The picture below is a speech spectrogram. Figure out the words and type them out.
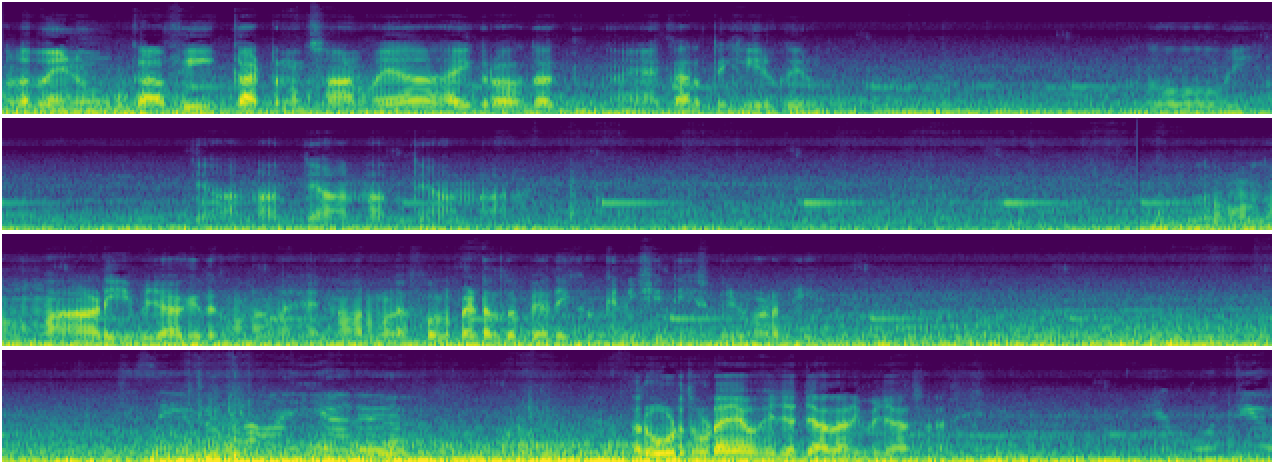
ਮਤਲਬ ਇਹਨੂੰ ਕਾਫੀ ਘੱਟ ਨੁਕਸਾਨ ਹੋਇਆ ਹਾਈ ਕ੍ਰਾਸ ਦਾ ਐ ਕਰਤੇ ਖੀਰ ਖੀਰ। ਲੋ ਵੀ ਧਿਆਨ ਨਾਲ ਧਿਆਨ ਨਾਲ ਧਿਆਨ ਨਾਲ। ਹੁਣ ਤੁਹਾਨੂੰ ਮਾੜੀ ਭਜਾ ਕੇ ਦਿਖਾਉਣਾ ਮੈਂ ਨਾਰਮਲ ਫੁੱਲ ਪੈਡਲ ਦੱਬਿਆ ਦੇਖੋ ਕਿੰਨੀ ਛੇਤੀ ਸਪੀਡ ਫੜਦੀ ਹੈ। ਰੋਡ ਥੋੜਾ ਜਿਹਾ ਹੋਏ ਜ਼ਿਆਦਾ ਨਹੀਂ ਭਜਾ ਸਕਦੀ। ਇਹ ਮੋਤੀ ਹੋ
